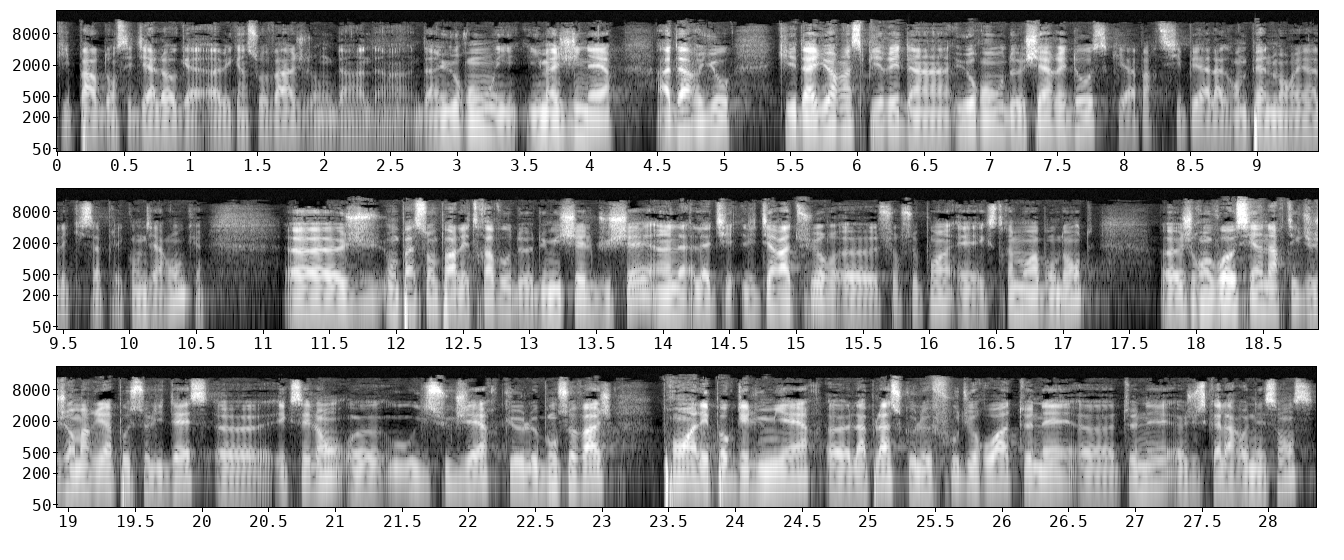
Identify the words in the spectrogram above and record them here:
qui parle dans ses dialogues avec un sauvage, donc d'un huron imaginaire, Adario, qui est d'ailleurs inspiré d'un huron de chair et d'os qui a participé à la Grande Paix de Montréal et qui s'appelait Condiaronc. Euh, en passant par les travaux de, Michel Duchet, hein, la, littérature sur ce point est extrêmement abondante. je renvoie aussi à un article de Jean-Marie Apostolides, excellent, où il suggère que le bon sauvage prend à l'époque des Lumières euh, la place que le fou du roi tenait, euh, tenait jusqu'à la Renaissance,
